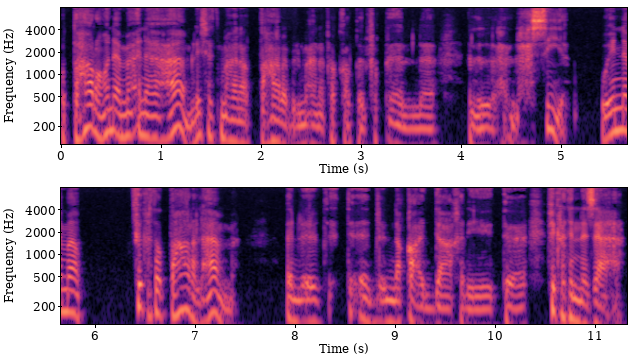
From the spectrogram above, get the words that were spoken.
والطهارة هنا معنى عام ليست معنى الطهارة بالمعنى فقط الحسية وإنما فكرة الطهارة العامة. ال- ال- النقاء الداخلي فكرة النزاهة.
